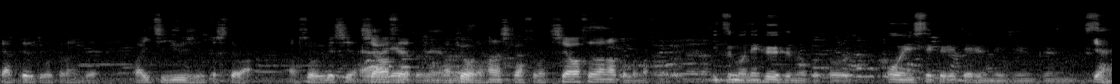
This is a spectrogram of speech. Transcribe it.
やってるってことなんで、まあ、一友人としては、あすごい嬉しいな、幸せ、今日ね、話聞かせてもらって幸せだなと思いますね。いつもね、夫婦のことを応援してくれてるんで、じゅんくんいや。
